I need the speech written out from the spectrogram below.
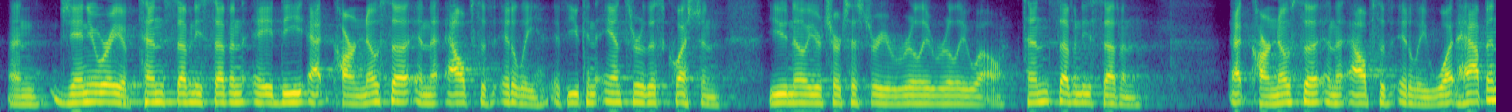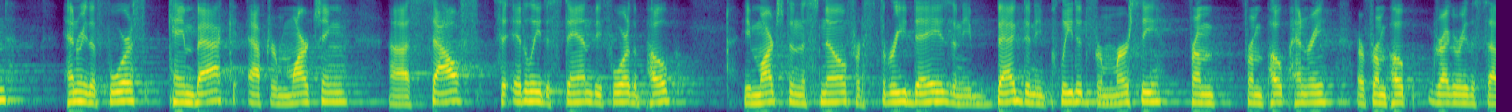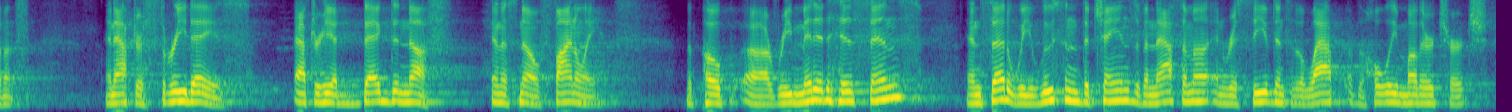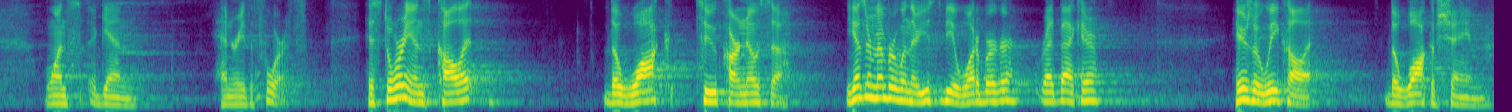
And January of 1077 AD at Canossa in the Alps of Italy, if you can answer this question, you know your church history really, really well. 1077 at Canossa in the Alps of Italy. What happened? Henry IV came back after marching uh, south to Italy to stand before the Pope. He marched in the snow for three days and he begged and he pleaded for mercy from, from Pope Henry or from Pope Gregory VII. And after three days, after he had begged enough in the snow, finally, the Pope uh, remitted his sins and said, We loosened the chains of anathema and received into the lap of the Holy Mother Church once again. Henry IV. Historians call it the walk to Canossa. You guys remember when there used to be a Whataburger right back here? Here's what we call it the walk of shame.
